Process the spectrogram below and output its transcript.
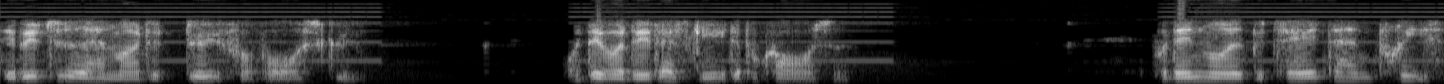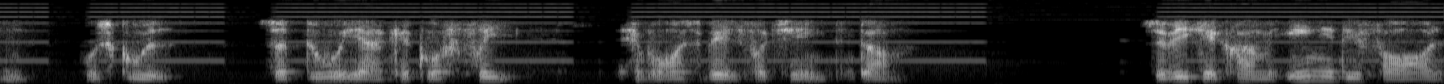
Det betyder, at han måtte dø for vores skyld. Og det var det, der skete på korset. På den måde betalte han prisen hos Gud, så du og jeg kan gå fri af vores velfortjente dom. Så vi kan komme ind i det forhold,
